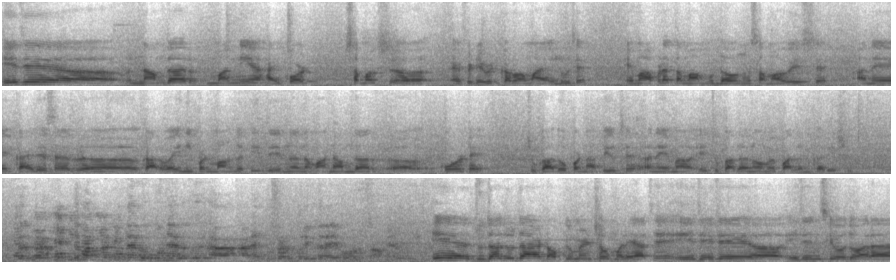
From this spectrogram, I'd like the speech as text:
એ જે નામદાર માનનીય હાઈકોર્ટ સમક્ષ એફિડેવિટ કરવામાં આવેલું છે એમાં આપણા તમામ મુદ્દાઓનો સમાવેશ છે અને કાયદેસર કાર્યવાહીની પણ માંગ હતી જેના નામદાર કોર્ટે ચુકાદો પણ આપ્યું છે અને એમાં એ ચુકાદાનું અમે પાલન કરીશું. એ જુદા જુદા ડોક્યુમેન્ટ્સો મળ્યા છે. એ જે જે એજન્સીઓ દ્વારા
